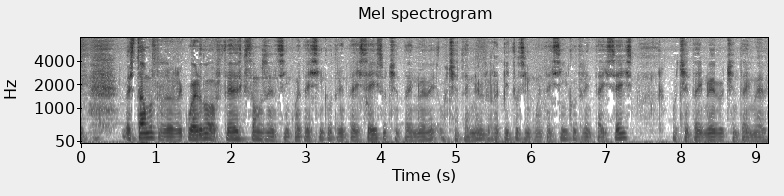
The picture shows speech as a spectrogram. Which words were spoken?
Estamos, les recuerdo a ustedes que estamos en el 55 36 89 89, les repito, 55 36 89 89.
